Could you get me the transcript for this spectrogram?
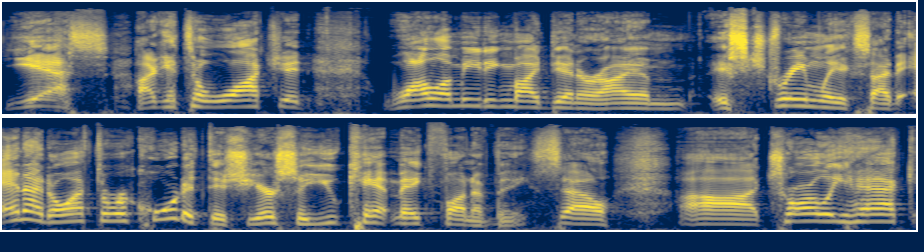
Yes, I get to watch it while I'm eating my dinner. I am extremely excited. And I don't have to record it this year, so you can't make fun of me. So, uh, Charlie Heck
